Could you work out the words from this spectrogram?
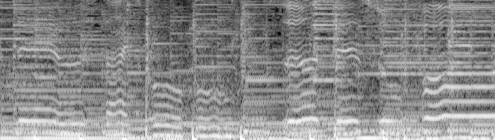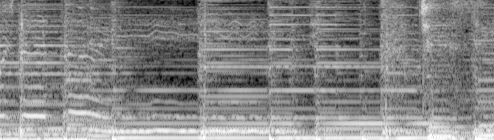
poate ăsta-i scopul Să te sufoci de trăit Ce simți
